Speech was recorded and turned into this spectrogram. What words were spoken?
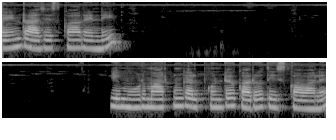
లైన్ డ్రా చేసుకోవాలండి. ఈ మూడు మార్కులు కలుపుకుంటే కరువు తీసుకోవాలి.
